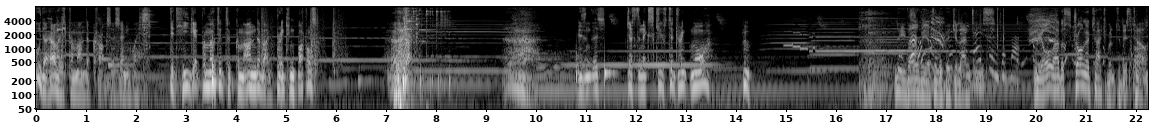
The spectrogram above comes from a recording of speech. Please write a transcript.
Who the hell is Commander Croxus anyway? Did he get promoted to commander by breaking bottles? Isn't this just an excuse to drink more? Hmm. Leave Olvia to the vigilantes. We all have a strong attachment to this town.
